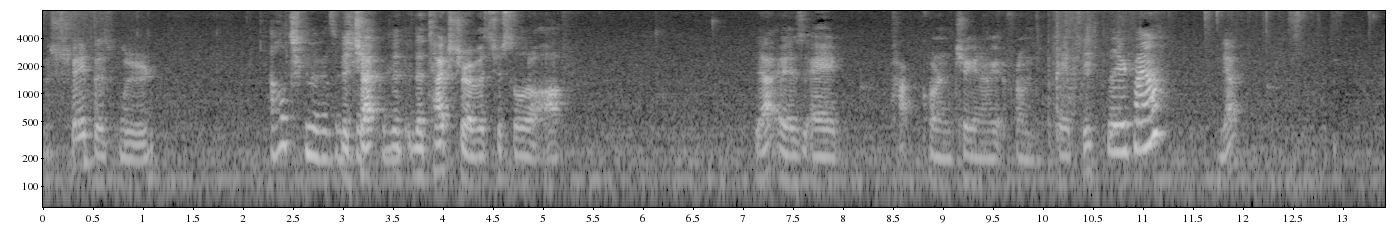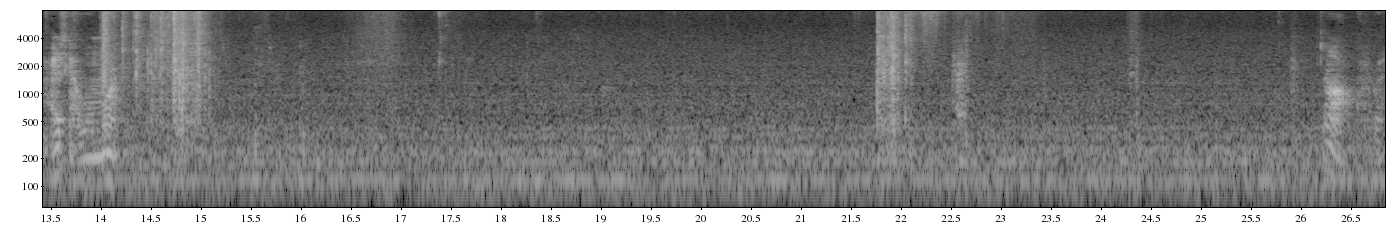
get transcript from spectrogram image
The shape is weird. All chicken nuggets are The, the weird. the texture of it's just a little off. That is a popcorn chicken nugget from KFC. Is that your final? Yep. I just got one more. Oh crap.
